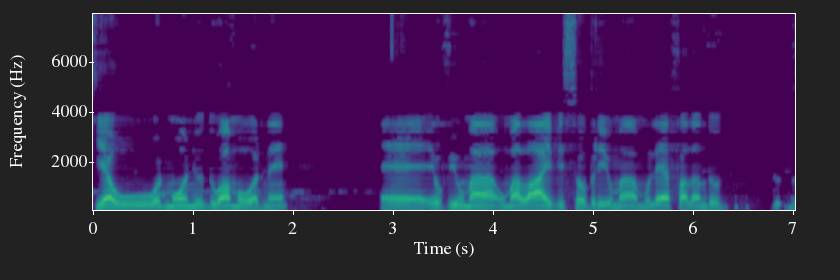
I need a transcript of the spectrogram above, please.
que é o hormônio do amor, né? É, eu vi uma, uma live sobre uma mulher falando do,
